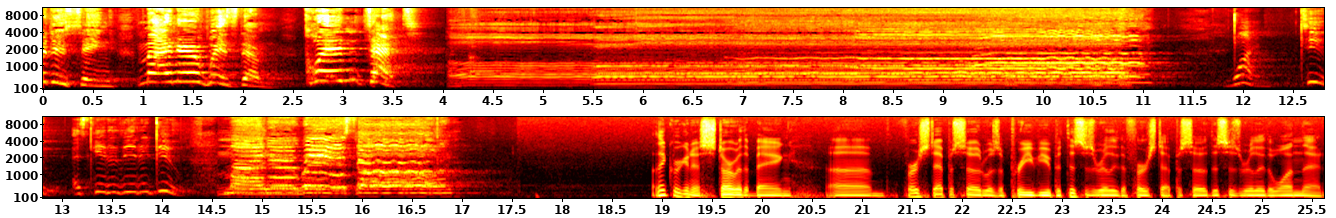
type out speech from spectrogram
Introducing Minor Wisdom Quintet. One, two, a skittle diddle do. Minor Wisdom. I think we're going to start with a bang. Um, first episode was a preview, but this is really the first episode. This is really the one that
